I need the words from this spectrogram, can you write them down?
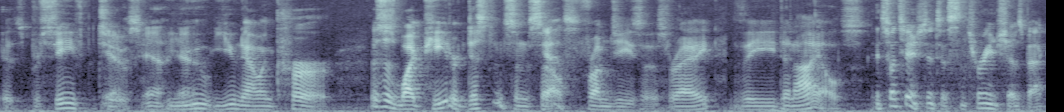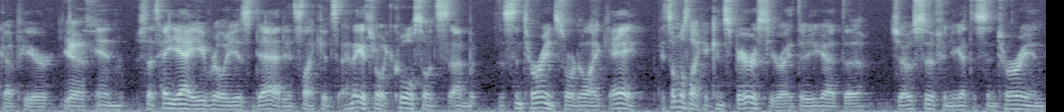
is perceived to, yes, yeah, you yeah. you now incur this is why Peter distanced himself yes. from Jesus, right? The denials. It's what's interesting. The centurion shows back up here, yes, and says, "Hey, yeah, he really is dead." It's like it's. I think it's really cool. So it's um, the centurion sort of like, "Hey, it's almost like a conspiracy right there." You got the Joseph and you got the centurion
